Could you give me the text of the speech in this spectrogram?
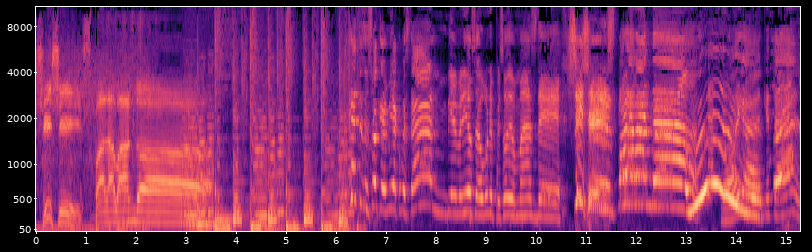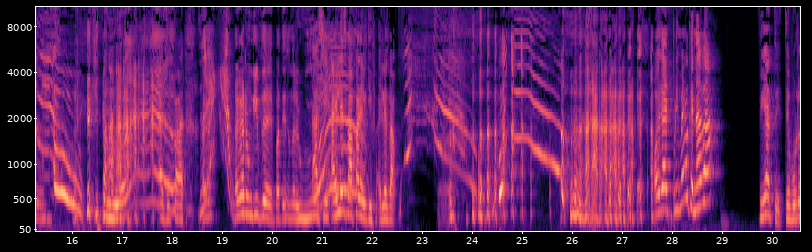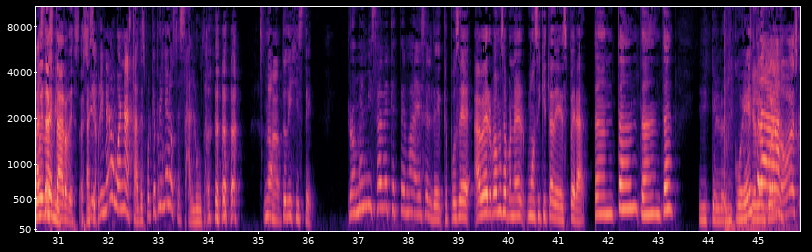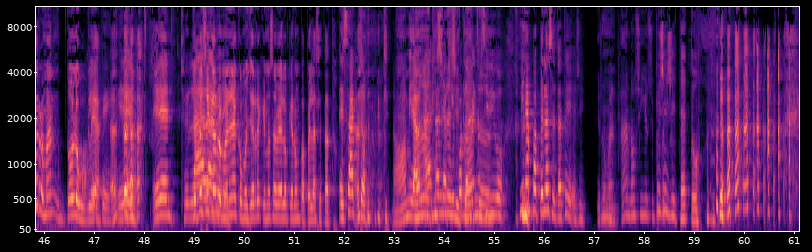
Shishis pa la banda. Gente de Soccer Mía, ¿cómo están? Bienvenidos a un episodio más de Shishis para la banda. ¡Uh! Oigan, ¿qué tal? Hagan- Hagan un gif de Pati haciéndole. ¡uh! Así, ahí les va para el GIF, ahí les va. Oigan, primero que nada, fíjate, te burlaste Buenas de mí. tardes, así. Así, primero buenas tardes, porque primero se saluda. No, Ajá. tú dijiste. Román ni sabe qué tema es el de que puse. A ver, vamos a poner musiquita de espera. Tan, tan, tan, tan. Y que lo encuentra. Que lo No, es que Román todo lo googlea. Miren, miren, Yo chulada. pensé que Román miren. era como Jerry que no sabía lo que era un papel acetato. Exacto. No, mira, Ah, ¿qué es ándale un aquí por lo menos sí digo, mira, papel acetato y así. Y Román, ah, no, sí, yo sí ¿Qué es papel. acetato?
